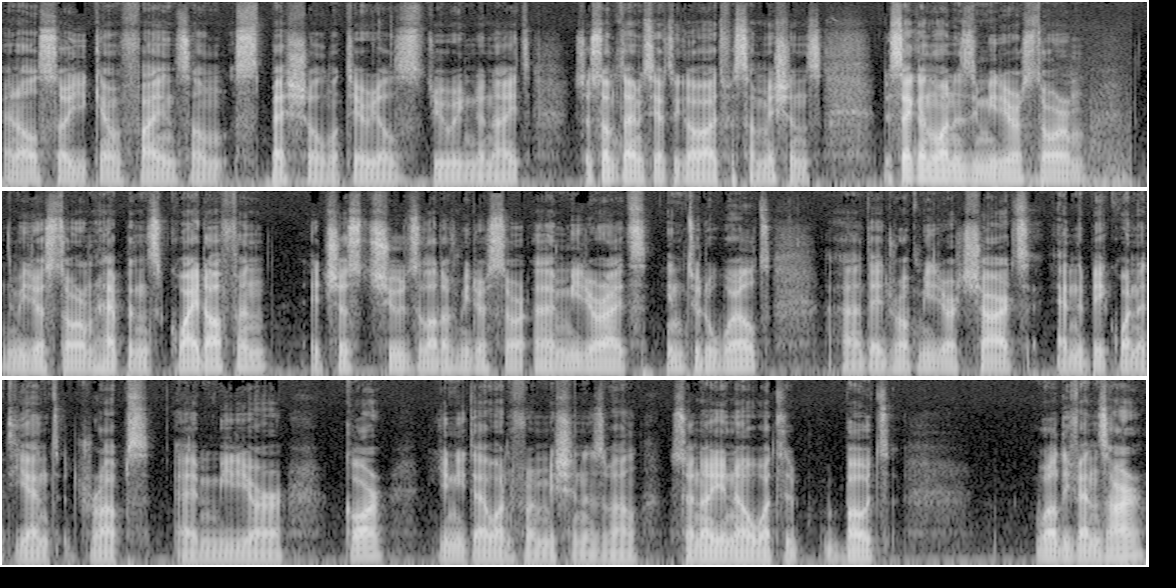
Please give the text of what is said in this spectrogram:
and also you can find some special materials during the night. So sometimes you have to go out for some missions. The second one is the meteor storm. The meteor storm happens quite often. It just shoots a lot of meteor uh, meteorites into the world uh, they drop meteor shards and the big one at the end drops a meteor core. You need that one for a mission as well. So now you know what the both world events are.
